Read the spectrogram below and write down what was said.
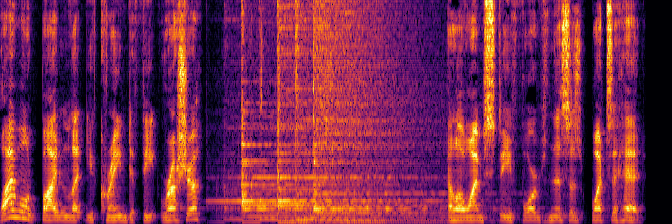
Why won't Biden let Ukraine defeat Russia? Hello, I'm Steve Forbes, and this is What's Ahead,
